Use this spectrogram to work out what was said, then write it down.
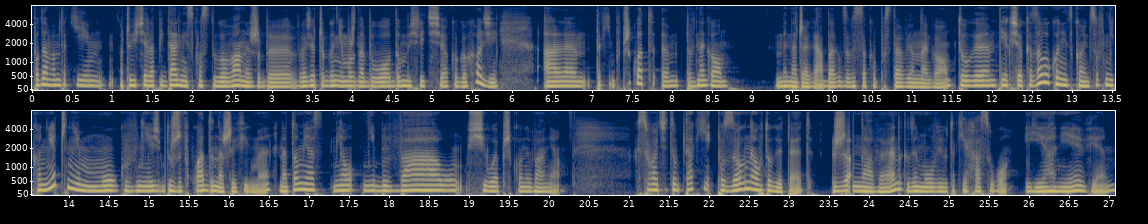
Podam Wam taki, oczywiście lapidarnie skonstruowany, żeby w razie czego nie można było domyślić się, o kogo chodzi, ale taki przykład pewnego menadżera, bardzo wysoko postawionego, który, jak się okazało, koniec końców niekoniecznie mógł wnieść duży wkład do naszej firmy, natomiast miał niebywałą siłę przekonywania. Słuchajcie, to taki pozorny autorytet, że nawet gdy mówił takie hasło, ja nie wiem,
